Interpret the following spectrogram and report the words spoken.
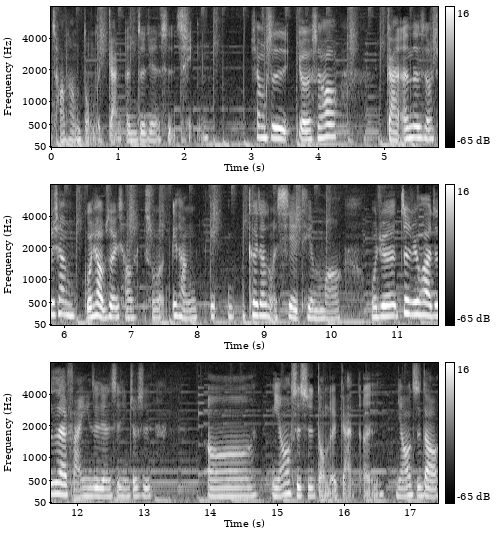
常常懂得感恩这件事情。像是有的时候感恩的时候，就像国小不是有一堂什么一堂一一课叫什么谢天吗？我觉得这句话就是在反映这件事情，就是，嗯，你要时时懂得感恩，你要知道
